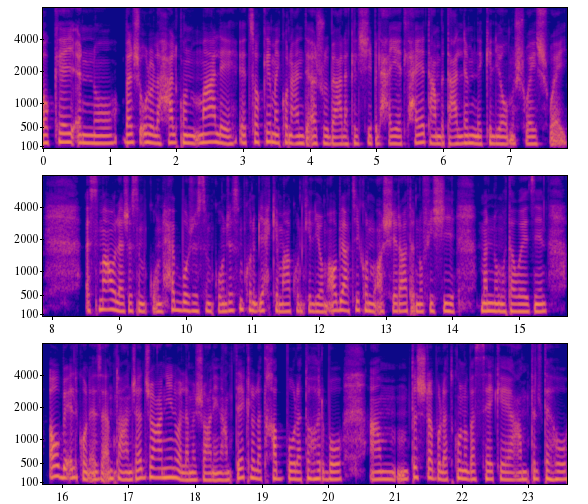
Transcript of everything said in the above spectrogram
okay إنه بلشوا قولوا لحالكم ما عليه it's okay ما يكون عندي أجوبة على كل شيء بالحياة الحياة عم بتعلمني كل يوم شوي شوي. أسمعوا لجسمكم حبوا جسمكم جسمكم بيحكي معكم كل يوم أو بيعطيكم مؤشرات إنه في شيء منه متوازن أو بيقلكم إذا أنتم عن جد جوعانين ولا مش جوعانين عم تاكلوا لتخبوا لتهربوا عم تشربوا لتكونوا بس هيك عم تلتهوا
